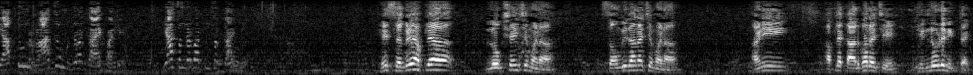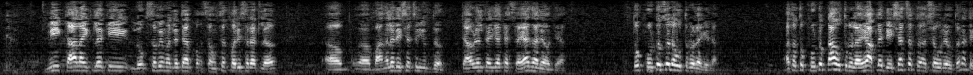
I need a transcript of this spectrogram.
यातून राजमुद्रा गायब आहे. या संदर्भात तुमचं काय हे सगळे आपल्या लोकशाहीचे म्हणा संविधानाचे म्हणा आणि आपल्या कारभाराचे ढिंडोडे निघत आहेत मी काल ऐकलं की लोकसभेमधलं त्या संसद परिसरातलं बांगलादेशाचं युद्ध त्यावेळेला त्या ज्या काही सह्या झाल्या होत्या तो फोटो सुद्धा उतरवला गेला. आता तो फोटो का उतरवला? हे आपल्या देशाचं शौर्य होतं ना ते.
